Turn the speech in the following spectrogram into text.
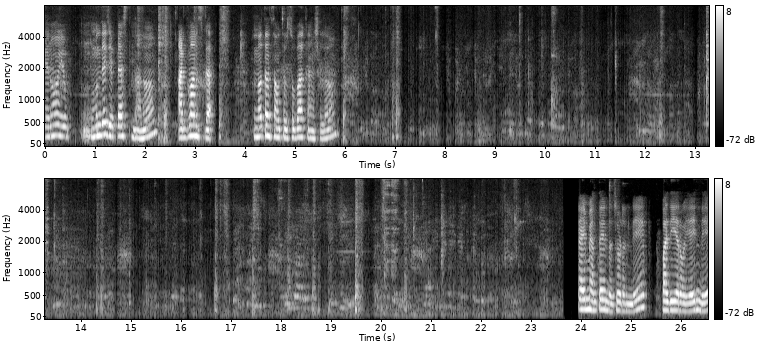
నేను ముందే చెప్పేస్తున్నాను. అడ్వాన్స్గా నూతన సంవత్సర శుభాకాంక్షలు. టైం ఎంత అయిందో చూడండి. పది ఇరవై అయింది.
